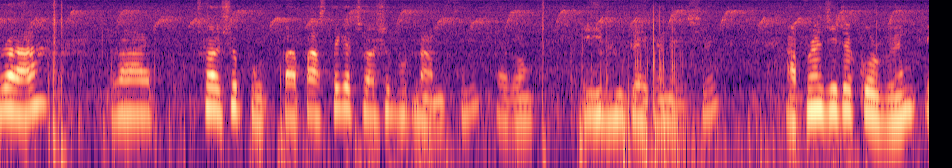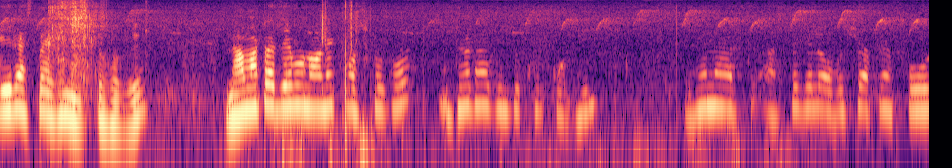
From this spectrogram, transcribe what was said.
আমরা প্রায় ছয়শো ফুট বা পাঁচ থেকে ছয়শো ফুট নামছি এবং এই ভিউটা এখানে এসে আপনারা যেটা করবেন, এই রাস্তা এখন উঠতে হবে। নামাটা যেমন অনেক কষ্টকর, উঠাটাও কিন্তু খুব কঠিন। এখানে আসতে গেলে অবশ্যই আপনার ফোর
